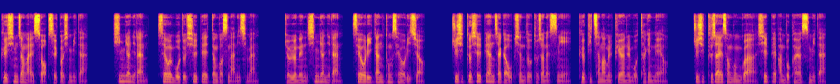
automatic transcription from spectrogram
그 심정 알 수 없을 것입니다. 10년이란 세월 모두 실패했던 것은 아니지만 결론은 10년이란 세월이 깡통 세월이죠. 주식도 실패한 자가 옵션도 도전했으니 그 비참함을 표현을 못하겠네요. 주식 투자의 성공과 실패 반복하였습니다.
